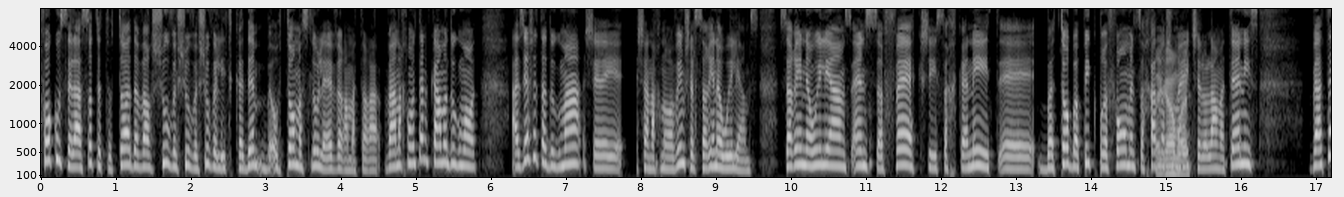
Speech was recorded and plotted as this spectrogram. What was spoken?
פוקוס זה לעשות את אותו הדבר שוב ושוב ושוב ולהתקדם באותו מסלול לעבר המטרה. ואנחנו ניתן כמה דוגמאות. אז יש את הדוגמה ש... שאנחנו אוהבים של סרינה וויליאמס. סרינה וויליאמס, אין ספק שהיא שחקנית אה, בטופ ב peak performance החד משמעית של עולם הטניס. ואתם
